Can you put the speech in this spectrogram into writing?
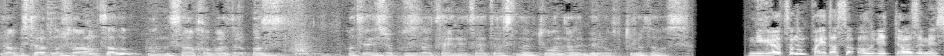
Бирок биз тараптан ошол аныкталып аны сабакка бардырып азыр ата энеси жок болсо да тайэне тайтасына туугандарына берип окуттуруп атабыз миграциянын пайдасы албетте аз эмес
